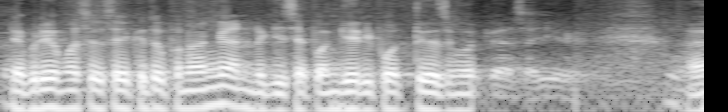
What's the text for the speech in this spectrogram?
daripada masa saya ketua penerangan lagi saya panggil reporter semua kat saya ha?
